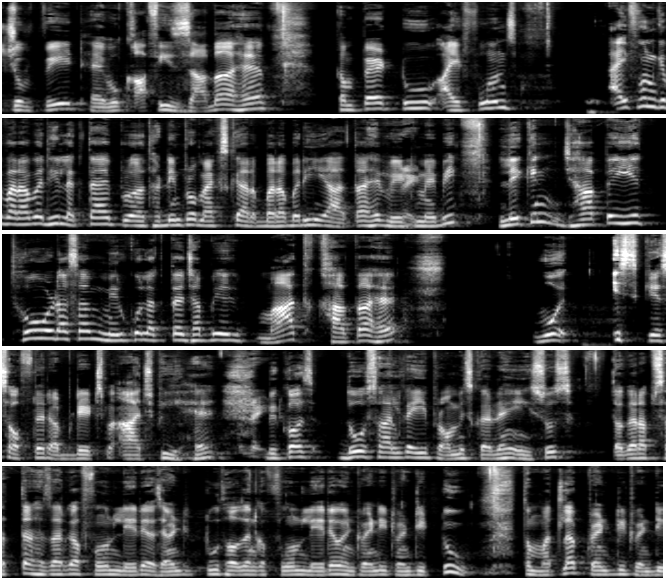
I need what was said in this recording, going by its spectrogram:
जो वेट है वो काफ़ी ज़्यादा है। कंपेयर टू आईफोन्स आईफोन के बराबर ही लगता है थर्टीन प्रो मैक्स के बराबर ही आता है वेट में भी। लेकिन जहाँ पे ये थोड़ा सा मेरे को लगता है जहाँ पे माथ खाता है वो इसके सॉफ्टवेयर अपडेट्स में आज भी है बिकॉज़ right. दो साल का ये प्रॉमिस कर रहे हैं ईसूस तो अगर आप सत्तर हज़ार का फ़ोन ले रहे हो सेवेंटी टू थाउज़ेंड का फ़ोन ले रहे हो इन ट्वेंटी ट्वेंटी टू तो मतलब ट्वेंटी ट्वेंटी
